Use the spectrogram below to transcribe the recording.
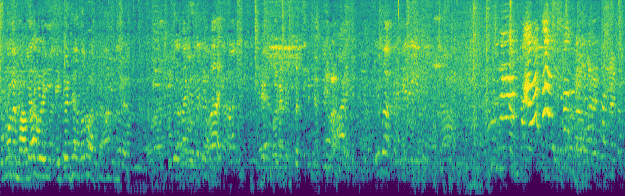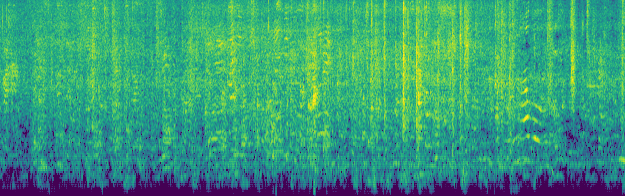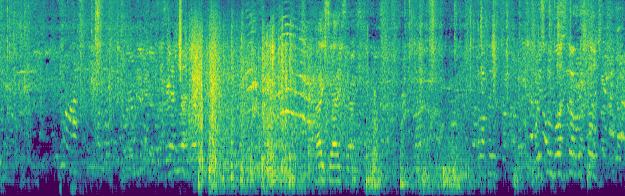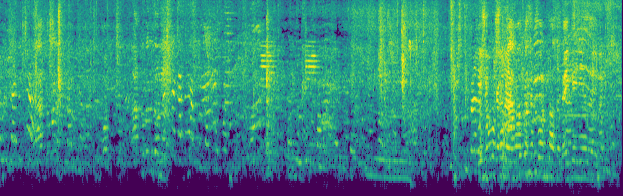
তোমার মালদা ওই একটা ধরো আচ্ছা। আইসে আইসে আইসে সমস্যা নাই আমার কাছে ফোন আছে ভাইকে নিয়ে যাবেন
